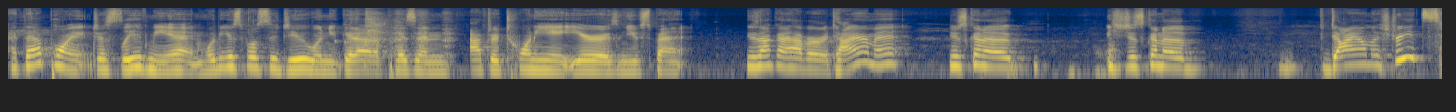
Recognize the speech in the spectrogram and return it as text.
At that point, just leave me in. What are you supposed to do when you get out of prison after 28 years and you've spent? He's not going to have a retirement. You're just going to. He's just going to die on the streets.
